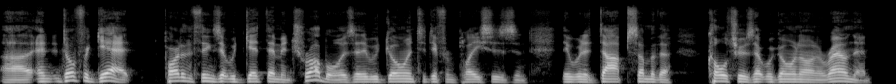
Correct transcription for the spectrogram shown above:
uh, and don't forget, part of the things that would get them in trouble is that they would go into different places and they would adopt some of the cultures that were going on around them.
